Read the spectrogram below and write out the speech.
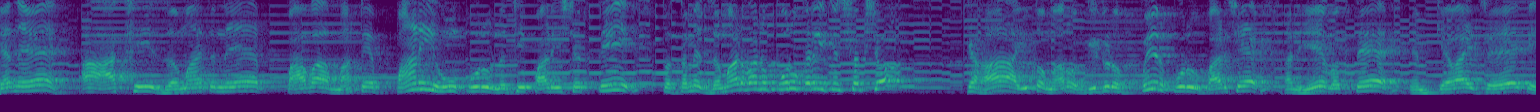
એને આ આખી જમાતને પાવા માટે પાણી હું પૂરું નથી પાડી શકતી. તો તમે જમાડવાનું પૂરું કરી શકશો? કે હા એ તો મારો ગીગડો પીર પૂરું પાડશે. અને એ વખતે એમ કહેવાય છે કે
